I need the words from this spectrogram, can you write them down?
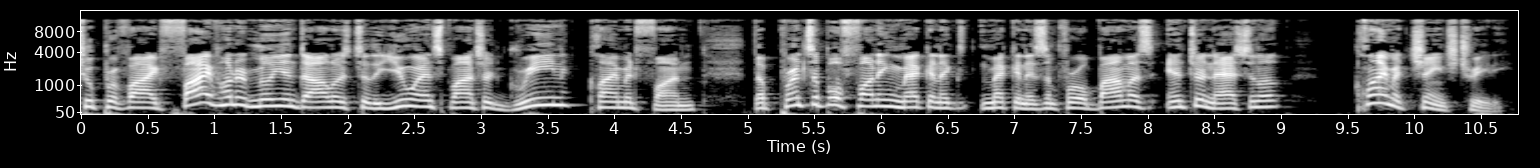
to provide $500 million to the UN sponsored Green Climate Fund, the principal funding mechanism for Obama's international climate change treaty.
